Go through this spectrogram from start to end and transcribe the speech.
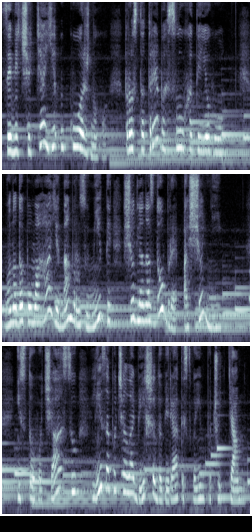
це відчуття є у кожного, просто треба слухати його. Воно допомагає нам розуміти, що для нас добре, а що ні. І з того часу Ліза почала більше довіряти своїм почуттям.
